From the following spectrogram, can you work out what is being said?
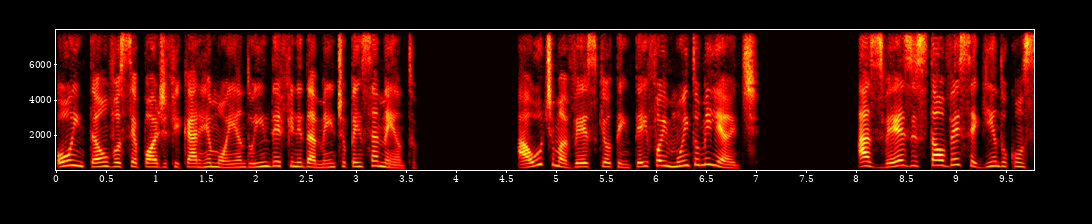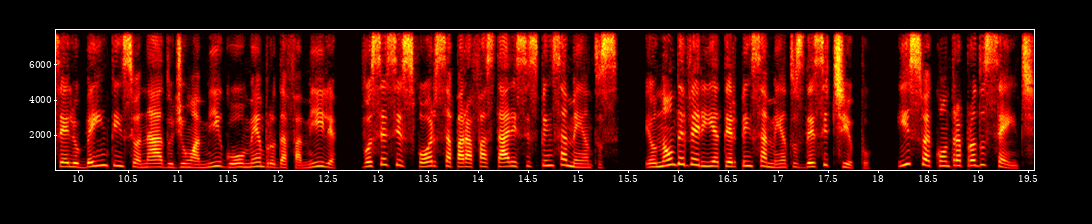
Ou então você pode ficar remoendo indefinidamente o pensamento. A última vez que eu tentei foi muito humilhante. Às vezes, talvez seguindo o conselho bem intencionado de um amigo ou membro da família, você se esforça para afastar esses pensamentos. Eu não deveria ter pensamentos desse tipo. Isso é contraproducente.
